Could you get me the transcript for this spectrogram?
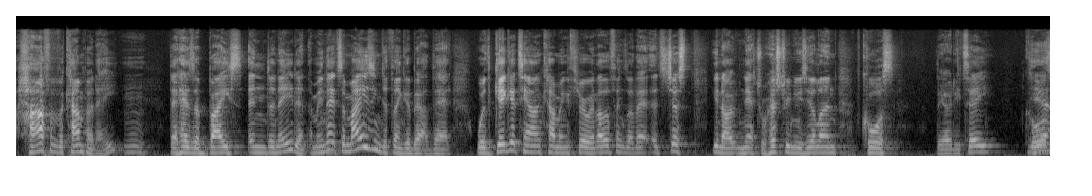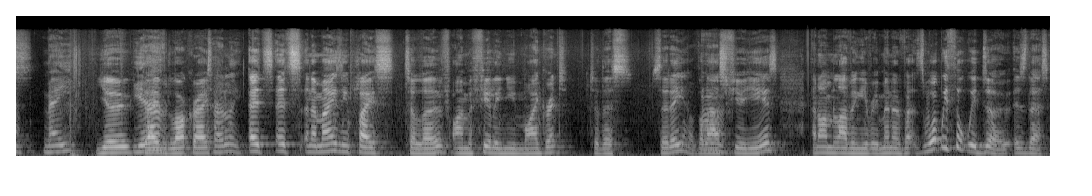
half of a company. Mm that has a base in Dunedin. I mean, that's amazing to think about that. With Gigatown coming through and other things like that, it's just, you know, natural history New Zealand, of course, the ODT, of course. Yeah, me. You, yeah, David Loughrey. Totally. It's, it's an amazing place to live. I'm a fairly new migrant to this city of the last mm. few years, and I'm loving every minute of it. So what we thought we'd do is this.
